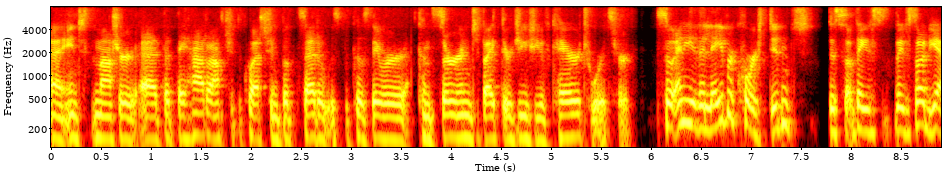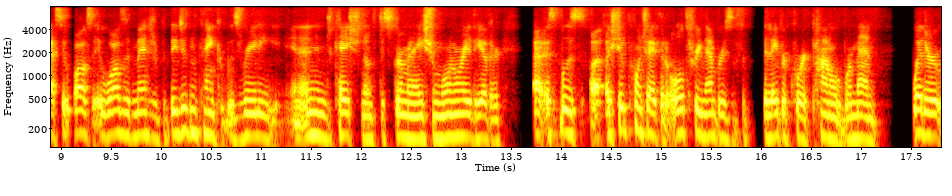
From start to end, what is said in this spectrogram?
uh, into the matter uh, that they had answered the question, but said it was because they were concerned about their duty of care towards her. So any of the Labour court didn't decide. They, they decided yes, it was it was admitted, but they didn't think it was really an indication of discrimination one way or the other. Uh, I suppose I should point out that all three members of the Labour court panel were men. Whether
